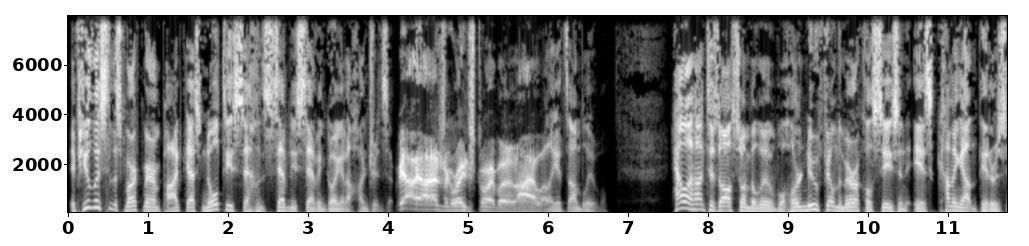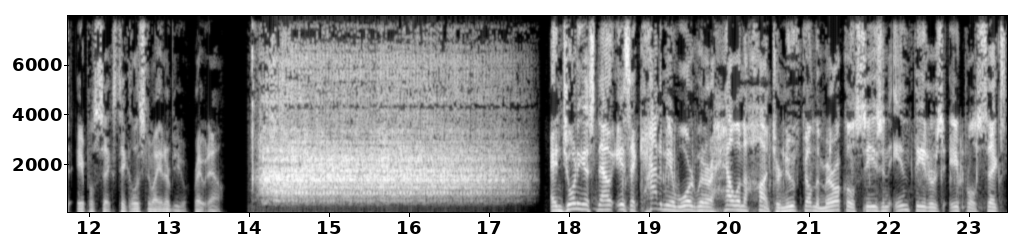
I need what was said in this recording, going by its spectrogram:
If you listen to this Marc Maron podcast, Nolte sounds 77 going at 100. Yeah, yeah, that's a great story about in Iowa. Like, it's unbelievable. Helen Hunt is also unbelievable. Her new film, The Miracle Season, is coming out in theaters April 6th. Take a listen to my interview right now. And joining us now is Academy Award winner Helen Hunt. Her new film, The Miracle Season, in theaters April 6th.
